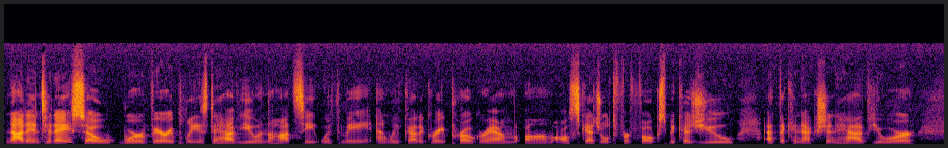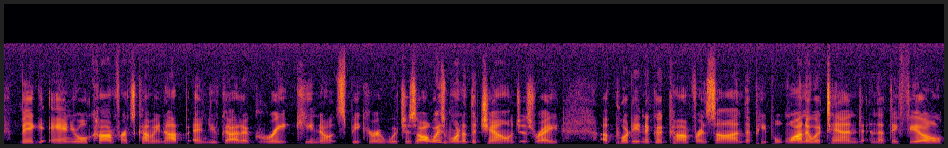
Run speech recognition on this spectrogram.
not in today, so we're very pleased to have you in the hot seat with me, and we've got a great program um, all scheduled for folks because you at the Connection have your big annual conference coming up, and you've got a great keynote speaker, which is always one of the challenges, right? Of putting a good conference on that people want to attend and that they feel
